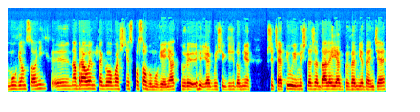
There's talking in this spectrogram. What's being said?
mówiąc o nich, y, nabrałem tego właśnie sposobu mówienia, który jakby się gdzieś do mnie przyczepił i myślę, że dalej jakby we mnie będzie,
